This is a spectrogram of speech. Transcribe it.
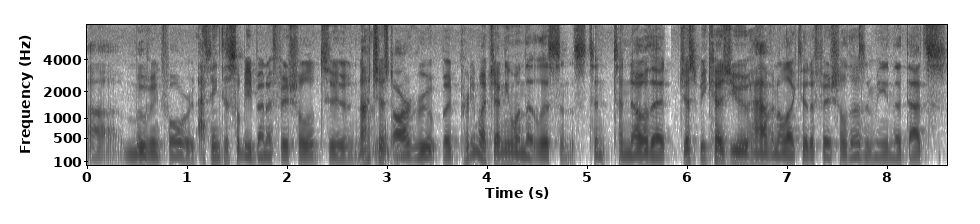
uh, moving forward. I think this will be beneficial to not just our group but pretty much anyone that listens. To, to know that just because you have an elected official doesn't mean that that's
